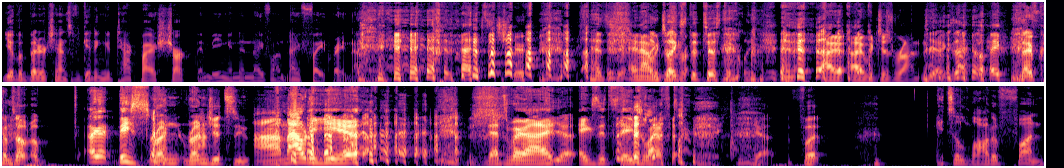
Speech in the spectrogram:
you have a better chance of getting attacked by a shark than being in a knife on knife fight right now. right? That's true. That's true. And I would like, just like statistically. and I, I would just run. yeah, exactly. Like, knife comes out. Oh, okay, peace. run, run jitsu. I'm out of here. That's where I Yeah. exit stage left. yeah, but it's a lot of fun.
